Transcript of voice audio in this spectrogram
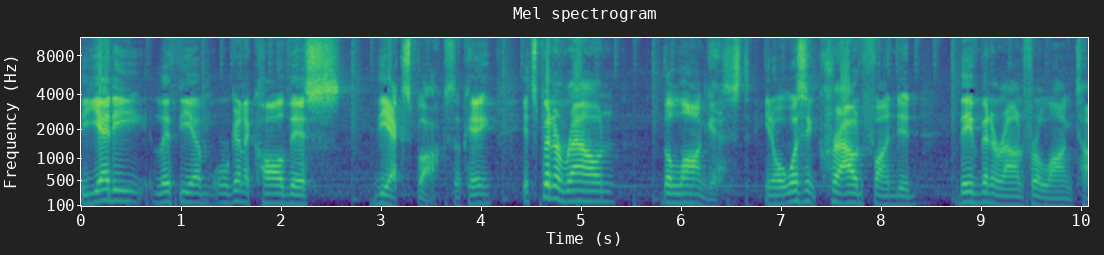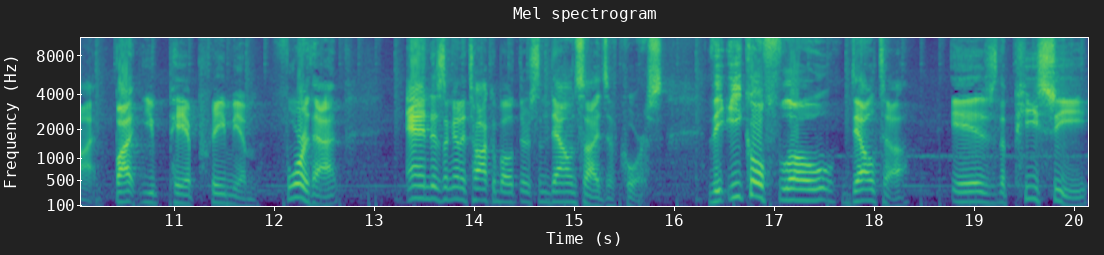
the Yeti Lithium, we're going to call this the Xbox, okay? It's been around the longest. You know, it wasn't crowd-funded. They've been around for a long time, but you pay a premium for that. And as I'm going to talk about, there's some downsides, of course. The EcoFlow Delta is the PC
